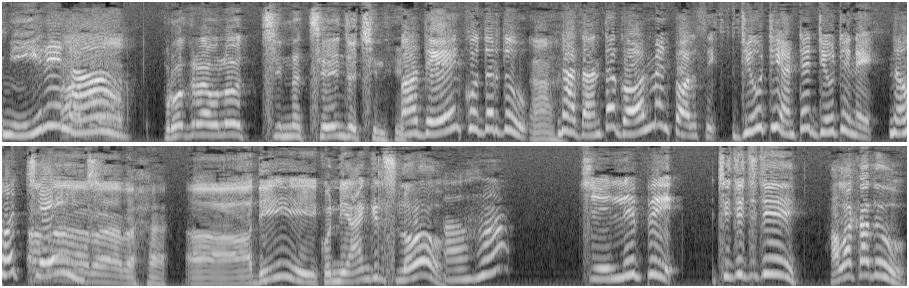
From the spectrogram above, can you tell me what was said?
మీరేనా? ప్రోగ్రామ్లో చిన్న చేంజ్ వచ్చింది. అదేం కుదరదు. ఆ. నాదంతా గవర్నమెంట్ పాలసీ. డ్యూటీ అంటే డ్యూటీనే. నో చేంజ్. ఆ, అది కొన్ని యాంగిల్స్లో ఆహా. చిల్లిపి. చి చి, చి, చి, అలా కాదు.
